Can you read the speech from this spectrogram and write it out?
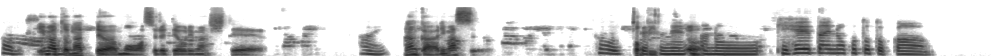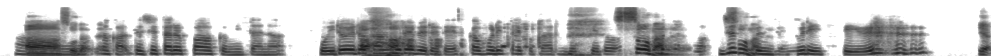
そうですね。今となってはもう忘れておりまして、はい。なんかあります？そう。ですね。うん。あの、騎兵隊のこととか、あああ、そうだの、ね。なんかデジタルパークみたいな、こういろいろあ単語レ。ベルで深掘りたいことあるんですけど、そうなのよ。10そうなのよ。分じゃ無理っていういや、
